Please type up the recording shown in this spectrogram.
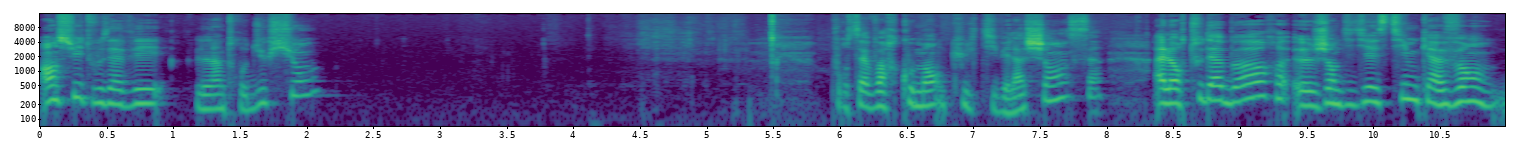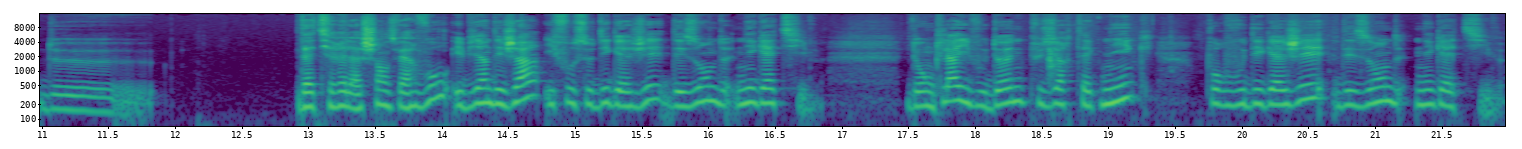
Ensuite, vous avez l'introduction pour savoir comment cultiver la chance. Alors tout d'abord, euh, Jean Didier estime qu'avant de d'attirer la chance vers vous, eh bien déjà, il faut se dégager des ondes négatives. Donc là, il vous donne plusieurs techniques pour vous dégager des ondes négatives.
